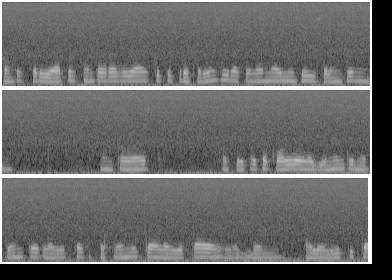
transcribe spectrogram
cuántos carbohidratos, cuánta grasa ya es tu preferencia y la verdad no hay mucha diferencia en, todo esto. Cualquier protocolo, la ayuno intermitente, la dieta cetogénica, la dieta paleolítica,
